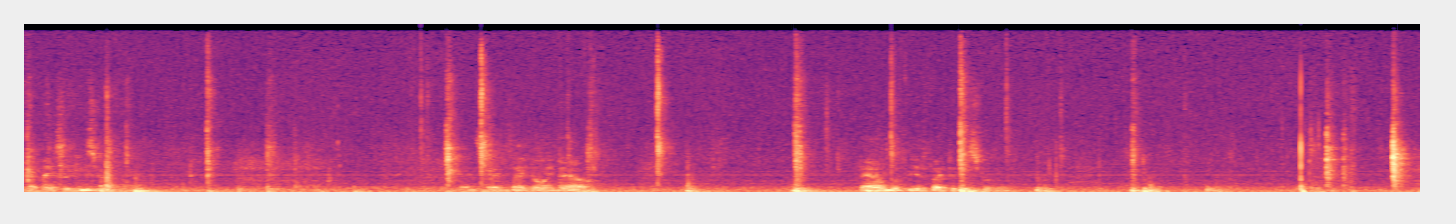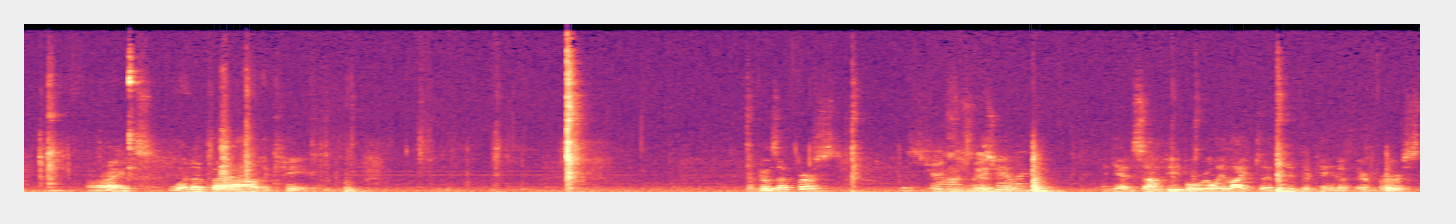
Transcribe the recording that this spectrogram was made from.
that makes it easier. Okay, same thing going down. Down with the effectiveness ring. All right, what about a cane? Goes up first? Same deal. Again, some people really like to get their cane up there first.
